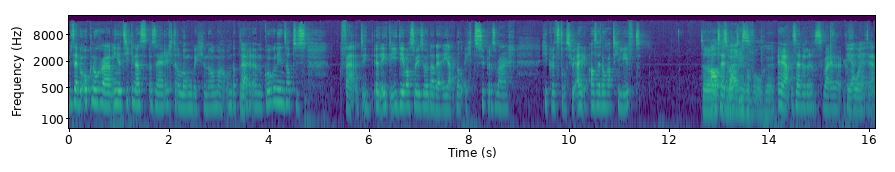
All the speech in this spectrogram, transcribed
ze hebben ook nog eh, in het ziekenhuis zijn rechterlong weggenomen, omdat daar Ja. een kogel in zat. Dus enfin, het, het idee was sowieso dat hij ja, wel echt super zwaar gekwetst was. Allee, Als hij nog had geleefd, Terwijl Als hij zware is. gevolgen. Ja, zijn er zware gevolgen ja, zijn.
